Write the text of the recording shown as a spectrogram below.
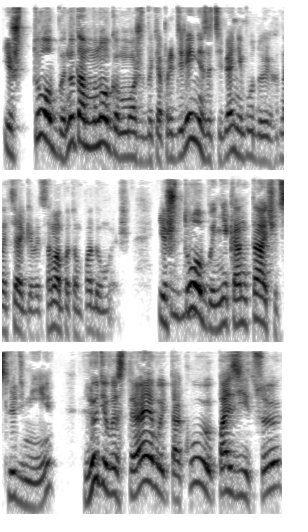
И чтобы, ну там много может быть определений, за тебя не буду их натягивать, сама потом подумаешь. И угу. чтобы не контачить с людьми, люди выстраивают такую позицию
